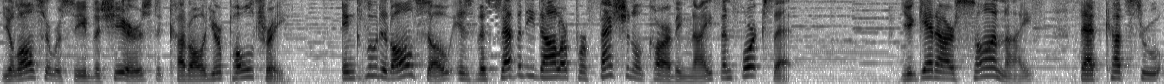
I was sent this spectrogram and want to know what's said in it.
You'll also receive the shears to cut all your poultry. Included also is the $70 professional carving knife and fork set. You get our saw knife that cuts through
